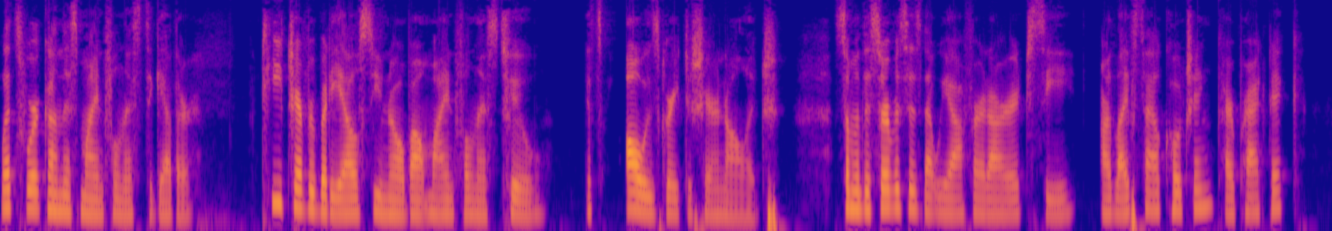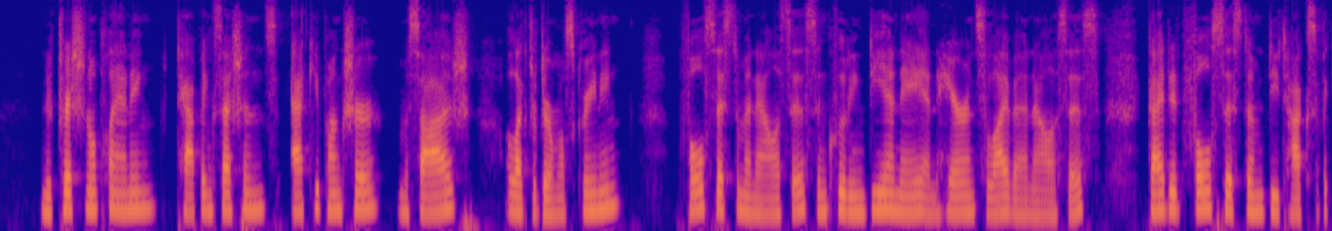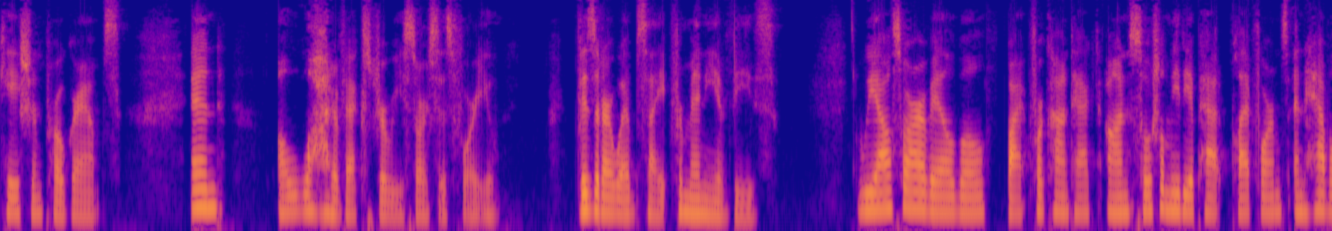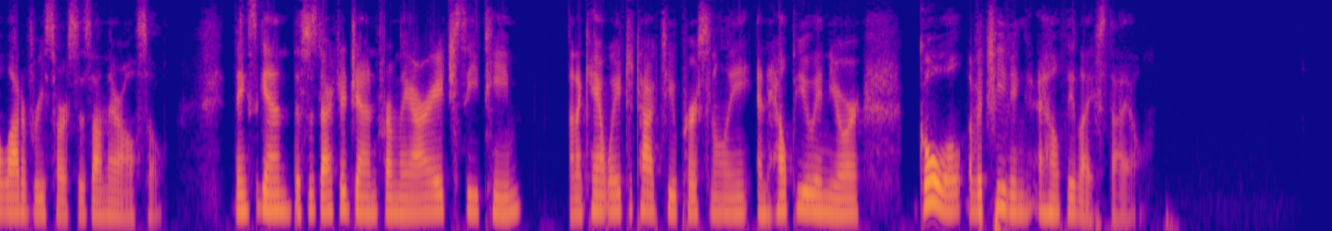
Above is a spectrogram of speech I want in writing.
Let's work on this mindfulness together. Teach everybody else you know about mindfulness too. It's always great to share knowledge. Some of the services that we offer at RHC are lifestyle coaching, chiropractic, nutritional planning, tapping sessions, acupuncture, massage, electrodermal screening, full system analysis, including DNA and hair and saliva analysis, guided full system detoxification programs, and a lot of extra resources for you. Visit our website for many of these. We also are available by, for contact on social media pat- platforms and have a lot of resources on there also. Thanks again. This is Dr. Jen from the RHC team, and I can't wait to talk to you personally and help you in your goal of achieving a healthy lifestyle.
